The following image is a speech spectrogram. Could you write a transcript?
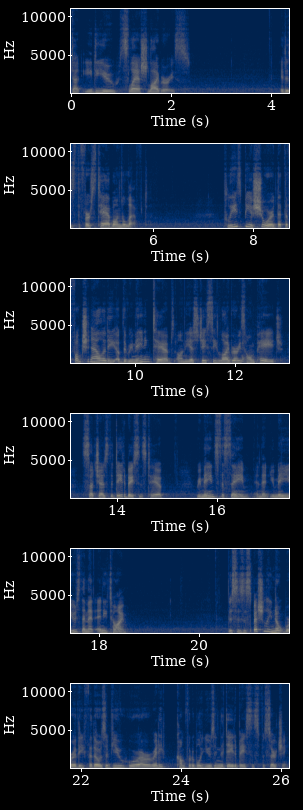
www.sjcny.edu libraries. It is the first tab on the left. Please be assured that the functionality of the remaining tabs on the SJC Libraries homepage, such as the Databases tab, remains the same and that you may use them at any time. This is especially noteworthy for those of you who are already comfortable using the databases for searching.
